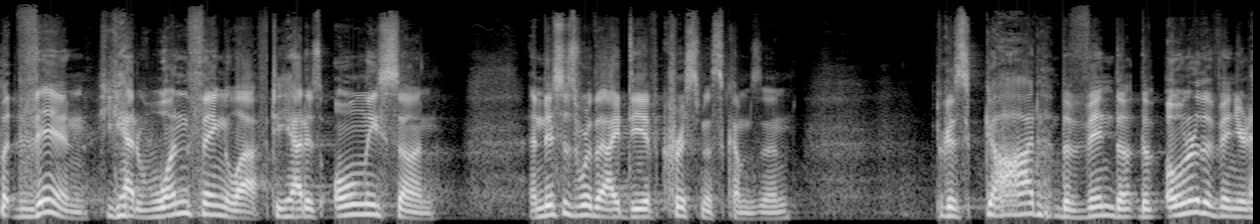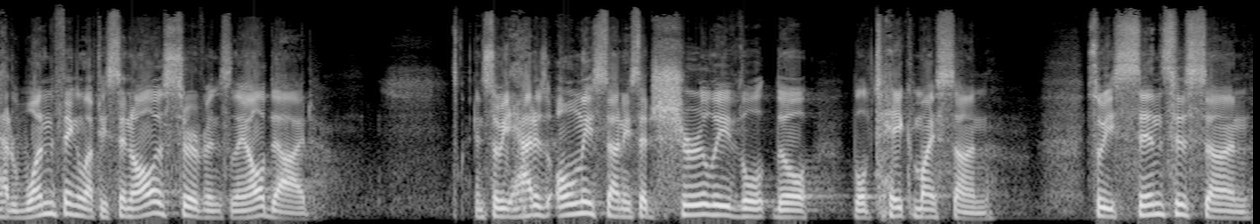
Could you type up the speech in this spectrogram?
But then he had one thing left. He had his only son. And this is where the idea of Christmas comes in. Because God, the, the, the owner of the vineyard, had one thing left. He sent all his servants, and they all died. And so he had his only son. He said, Surely they'll, they'll, they'll take my son. So he sends his son,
